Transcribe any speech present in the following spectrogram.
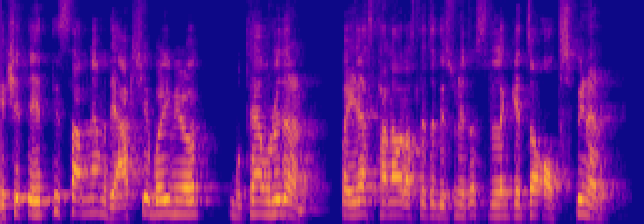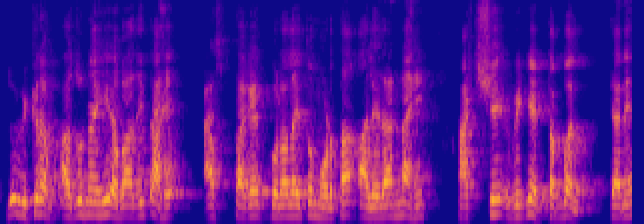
एकशे तेहतीस सामन्यामध्ये आठशे बळी मिळवत मुथया मुरलीधरन पहिल्या स्थानावर असल्याचं दिसून येतं. श्रीलंकेचा ऑफ स्पिनर जो विक्रम अजूनही अबाधित आहे. आज तागायत कोणालाही तो मोडता आलेला नाही. आठशे विकेट तब्बल त्याने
